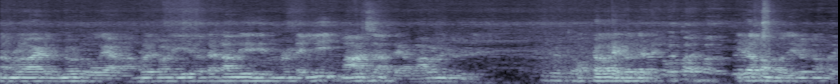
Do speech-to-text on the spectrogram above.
നമ്മളുമായിട്ട് മുന്നോട്ട് പോവുകയാണ്. നമ്മളിപ്പോൾ ഈ ഇരുപത്തെട്ടാം തീയതി നമ്മൾ ഡൽഹി മാർച്ച് നടത്തുകയാണ് പാർലമെന്റിന് വേണ്ടി. ഒക്ടോബർ ഇരുപത്തെട്ട്. ഇരുപത്തൊമ്പത്. ഇരുപത്തൊമ്പത്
